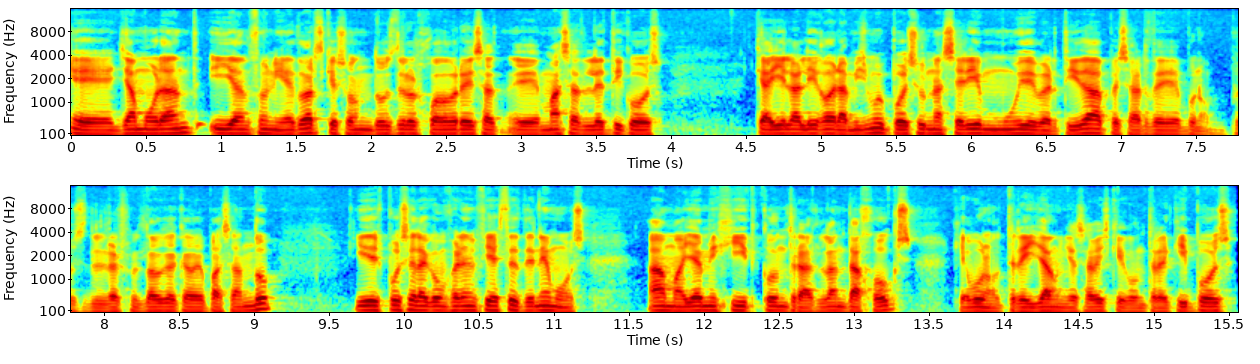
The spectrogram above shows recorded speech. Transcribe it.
eh, Jamorant y Anthony Edwards, que son dos de los jugadores más atléticos que hay en la liga ahora mismo y puede ser una serie muy divertida a pesar de, bueno, pues del resultado que acabe pasando. Y después en la conferencia este tenemos a Miami Heat contra Atlanta Hawks, que bueno, Trey Young ya sabéis que contra equipos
